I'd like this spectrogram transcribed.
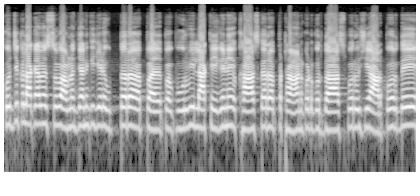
ਕੁਝ ਕੁ ਇਲਾਕਿਆਂ ਵਿੱਚ ਸੰਭਾਵਨਾ ਜਾਣੀ ਕਿ ਜਿਹੜੇ ਉੱਤਰ ਪ- ਪੂਰਬੀ ਇਲਾਕੇ ਹੈਗੇ ਨੇ ਖਾਸ ਕਰ ਪਠਾਨਕੋਟ ਗੁਰਦਾਸਪੁਰ ਹੁਸ਼ਿਆਰਪੁਰ ਦੇ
